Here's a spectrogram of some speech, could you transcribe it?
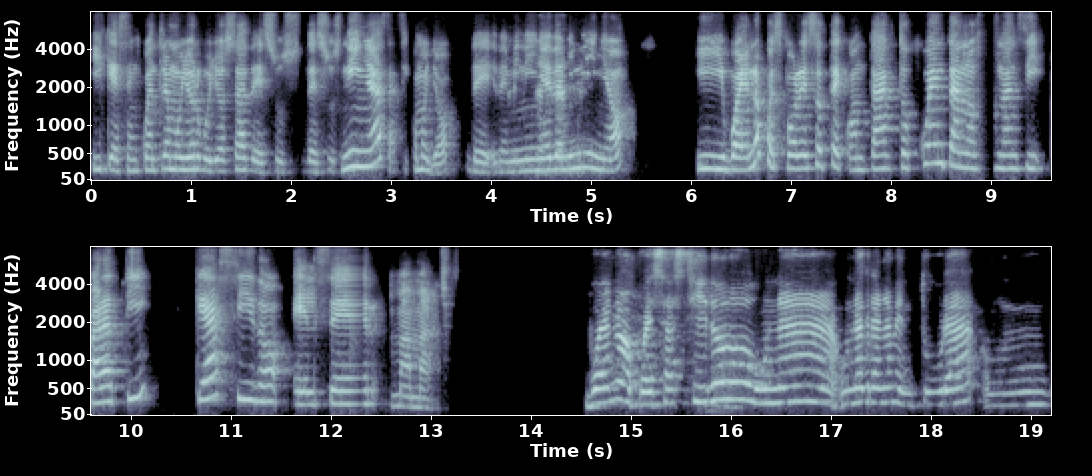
y que se encuentre muy orgullosa de sus, de sus niñas, así como yo, de, de mi niña y de mi niño. Y bueno, pues por eso te contacto. Cuéntanos, Nancy, para ti, ¿qué ha sido el ser mamá? Bueno, pues ha sido una, una gran aventura, un,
